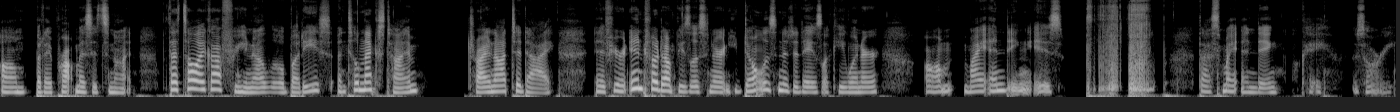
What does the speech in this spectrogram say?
Um, but I promise it's not. But that's all I got for you now, little buddies. Until next time, try not to die. And if you're an Info Dumpies listener and you don't listen to today's lucky winner, um, my ending is that's my ending. Okay, sorry.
